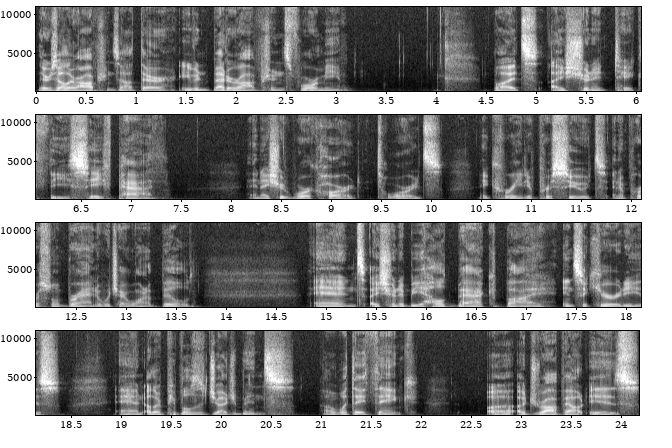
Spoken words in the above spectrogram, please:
there's other options out there, even better options for me. But I shouldn't take the safe path. And I should work hard towards a creative pursuit and a personal brand which I want to build. And I shouldn't be held back by insecurities and other people's judgments of what they think uh, a dropout is.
